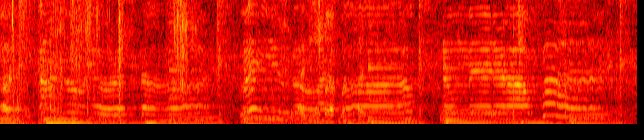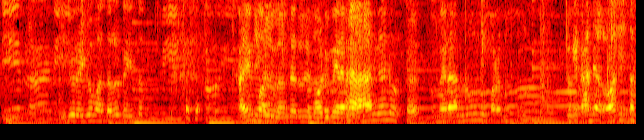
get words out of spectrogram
kalah lagi sih? Buat Tidur ya gue mata lu udah hitam. Kalian mau adu lu. mau adu merah-merahan gak nu? Merahan lu lu parah banget lu kayak kadal oasis tuh.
